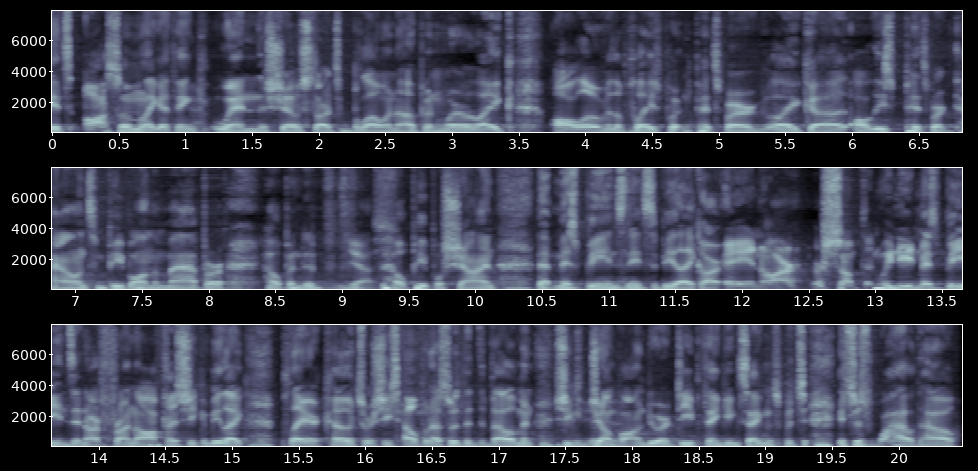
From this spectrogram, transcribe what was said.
it's awesome. Like I think when the show starts blowing up and we're like all over the place, putting Pittsburgh like uh, all these Pittsburgh talents and people on the map or helping to Yes. help people shine. That Miss Beans needs to be like our A and R or something. We need Miss Beans in our front office. She can be like player coach where she's helping us with the development. She can jump onto our deep thinking segments. But she- it's just wild how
